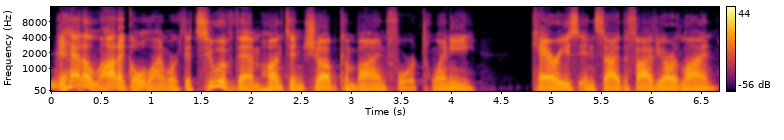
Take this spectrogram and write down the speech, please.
they had a lot of goal line work. The two of them, Hunt and Chubb, combined for 20 carries inside the five yard line.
